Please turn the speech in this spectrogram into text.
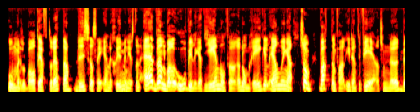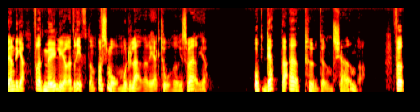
Omedelbart efter detta visar sig energiministern även vara ovillig att genomföra de regeländringar som Vattenfall identifierat som nödvändiga för att möjliggöra driften av små modulära reaktorer i Sverige. Och detta är pudelns kärna. För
